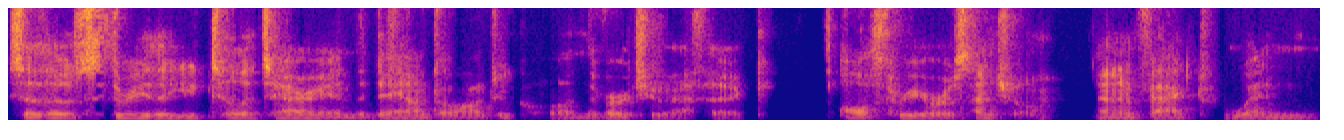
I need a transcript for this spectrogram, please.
So those three, the utilitarian, the deontological, and the virtue ethic, all three are essential. And in fact, when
